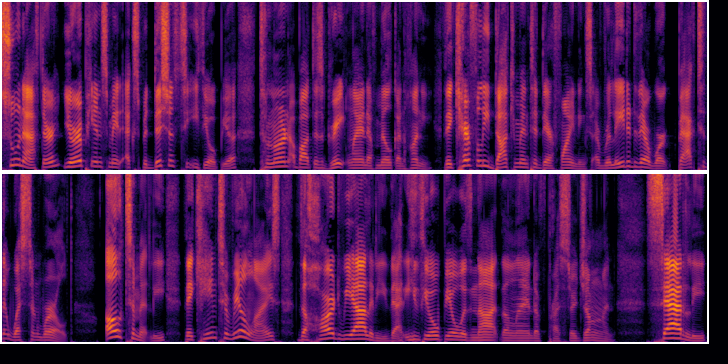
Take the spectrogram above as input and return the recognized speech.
Soon after, Europeans made expeditions to Ethiopia to learn about this great land of milk and honey. They carefully documented their findings and related their work back to the Western world. Ultimately, they came to realize the hard reality that Ethiopia was not the land of Prester John. Sadly,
